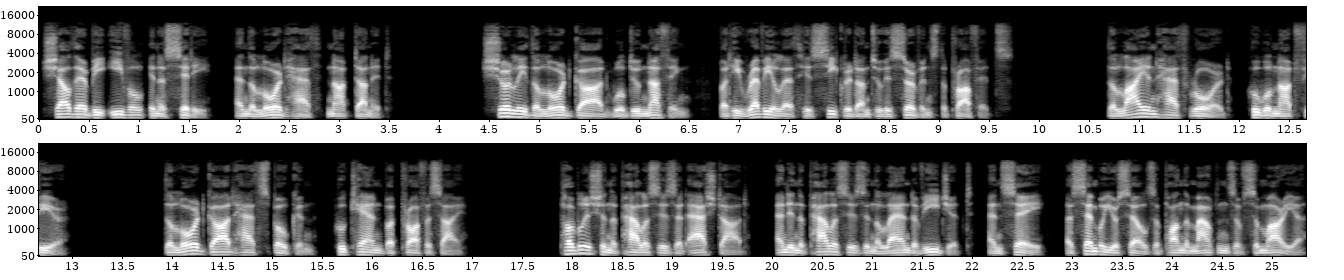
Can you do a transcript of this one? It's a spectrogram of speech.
Shall there be evil in a city, and the Lord hath not done it? Surely the Lord God will do nothing, but he revealeth his secret unto his servants the prophets. The lion hath roared, who will not fear? The Lord God hath spoken, who can but prophesy? Publish in the palaces at Ashdod, and in the palaces in the land of Egypt, and say, Assemble yourselves upon the mountains of Samaria,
